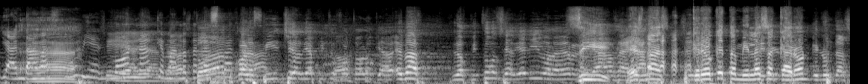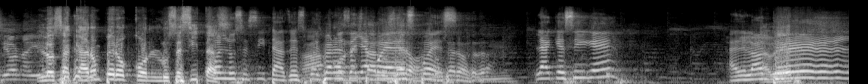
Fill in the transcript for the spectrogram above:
Ya andabas Ah. tú bien Sí, mona, quemándote las Todas con el patas. pinche el día pitufo todo lo que Es más, los pitufos se habían ido a la verga. Sí, ya, o sea, es ya. más, creo que también la sacaron, Inundación ahí. lo sacaron pero con lucecitas. Con lucecitas después, Ah, pero eso ya fue lucero, después. La que sigue. A Adelante.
